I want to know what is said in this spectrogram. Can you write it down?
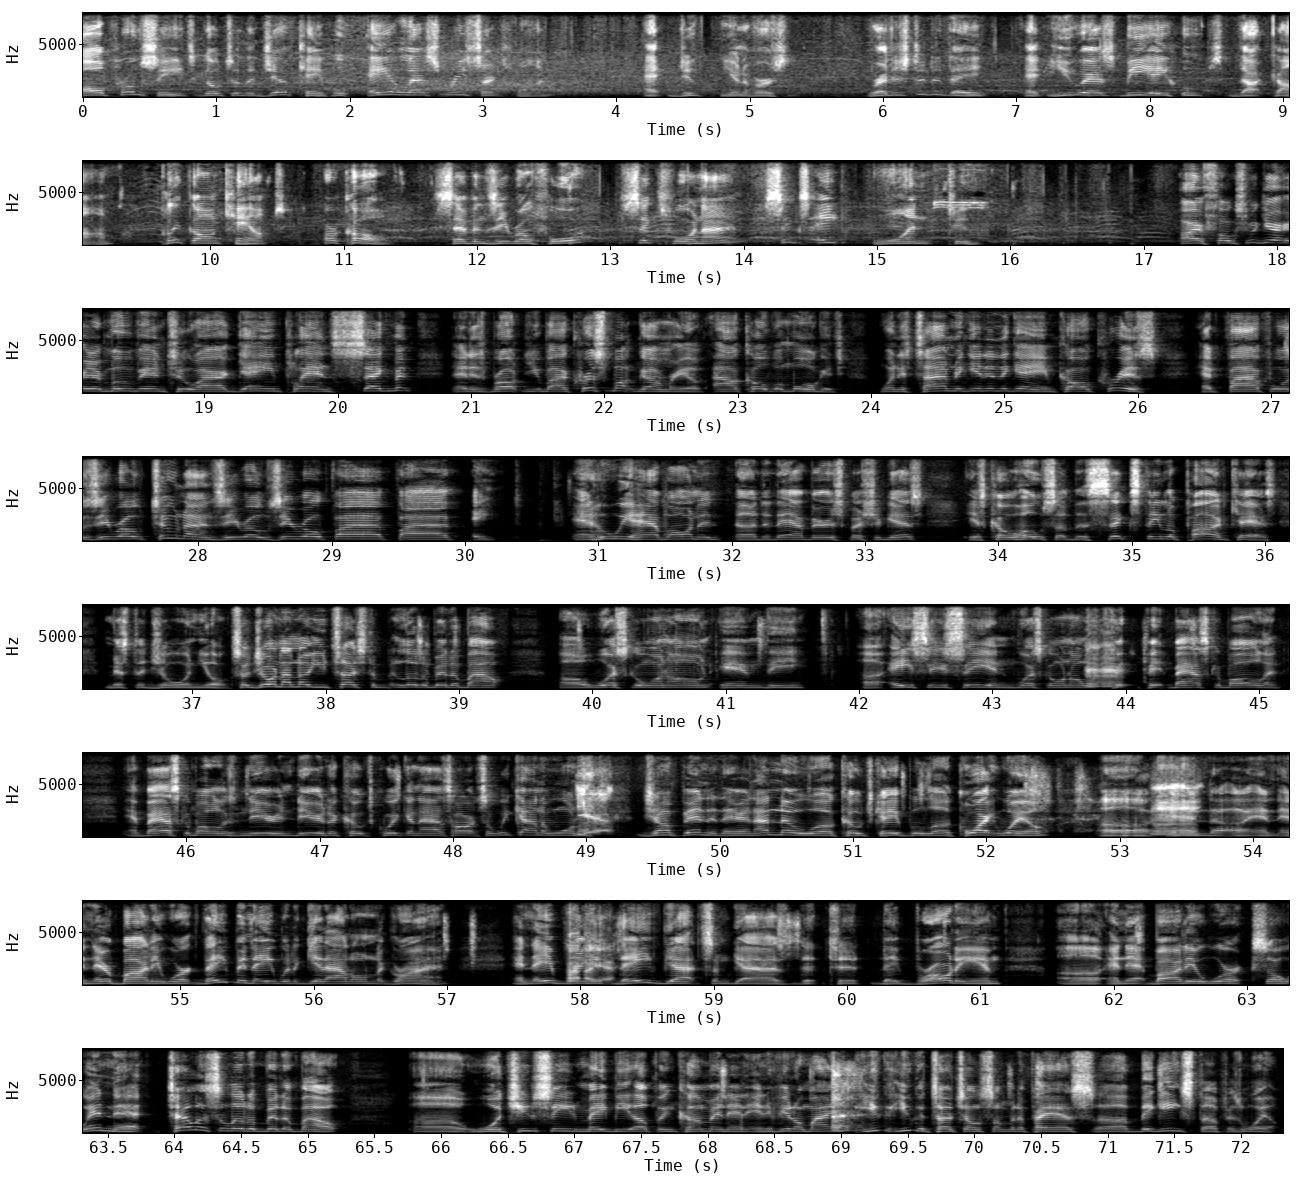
All proceeds go to the Jeff Capel ALS Research Fund at Duke University. Register today at usbahoops.com, click on camps, or call 704 649 6812. All right, folks, we're ready to move into our game plan segment that is brought to you by Chris Montgomery of Alcova Mortgage. When it's time to get in the game, call Chris at 540 290 0558. And who we have on uh, today, our very special guest, is co-host of the Six Steeler podcast, Mr. Jordan York. So, Jordan, I know you touched a little bit about uh, what's going on in the uh, ACC and what's going on with mm-hmm. Pitt, Pitt, basketball and and basketball is near and dear to Coach Quick and I's heart. So we kind of want to yeah. jump into there. And I know uh, Coach Capel uh, quite well, uh, mm-hmm. and uh, and and their body work. They've been able to get out on the grind, and they bring oh, yeah. they've got some guys that to they brought in, uh, and that body of work. So in that, tell us a little bit about uh, what you see maybe up and coming, and, and if you don't mind, you, you, could touch on some of the past uh, Big East stuff as well.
